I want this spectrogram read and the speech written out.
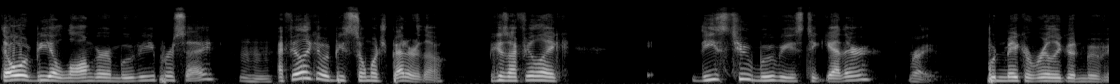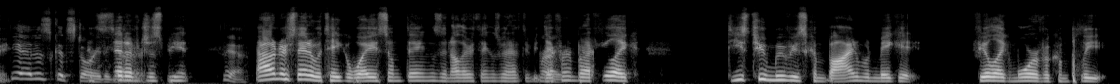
That would be a longer movie per se. Mm-hmm. I feel like it would be so much better though, because I feel like these two movies together right would make a really good movie. Yeah, it is a good story instead together. of just being. Yeah, I understand it would take away some things and other things would have to be right. different, but I feel like these two movies combined would make it feel like more of a complete,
